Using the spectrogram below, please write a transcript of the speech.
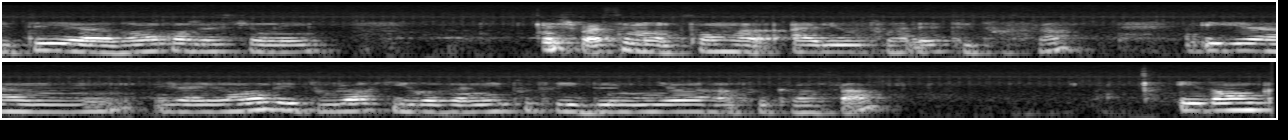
j'étais euh, vraiment congestionnée. Et je passais mon temps à aller aux toilettes et tout ça. Et j'avais vraiment des douleurs qui revenaient toutes les demi-heures, un truc comme ça. Et donc,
